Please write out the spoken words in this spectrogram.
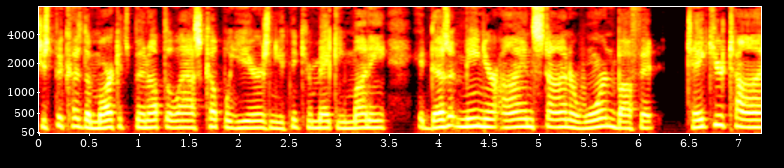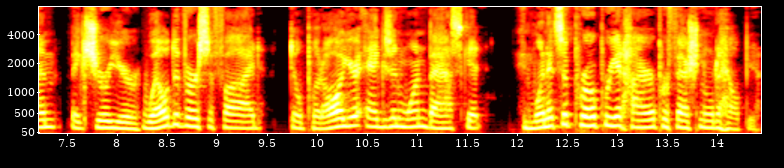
just because the market's been up the last couple years and you think you're making money. It doesn't mean you're Einstein or Warren Buffett. Take your time. Make sure you're well diversified. Don't put all your eggs in one basket and when it's appropriate, hire a professional to help you.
